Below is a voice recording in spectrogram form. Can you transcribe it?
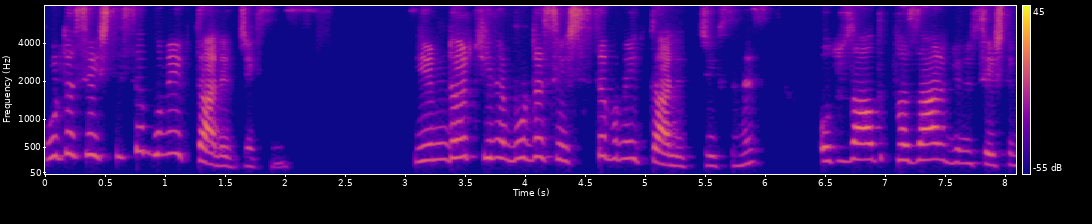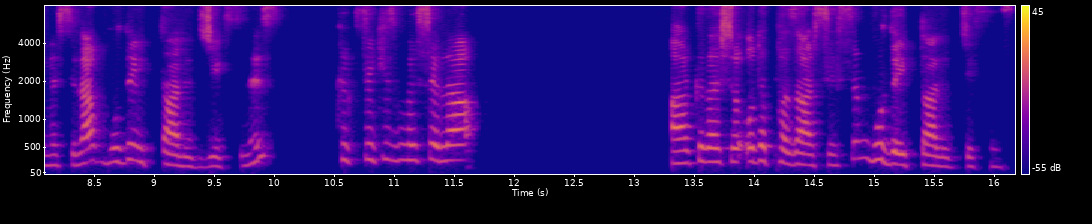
burada seçtiyse bunu iptal edeceksiniz. 24 yine burada seçtiyse bunu iptal edeceksiniz. 36 pazar günü seçti mesela. Burada iptal edeceksiniz. 48 mesela arkadaşlar o da pazar seçsin. Burada iptal edeceksiniz.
